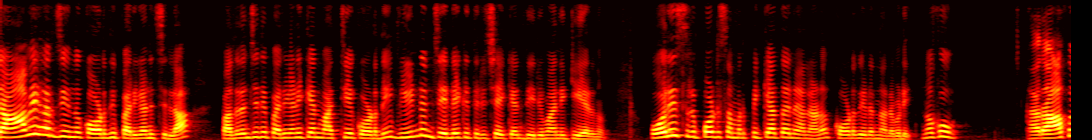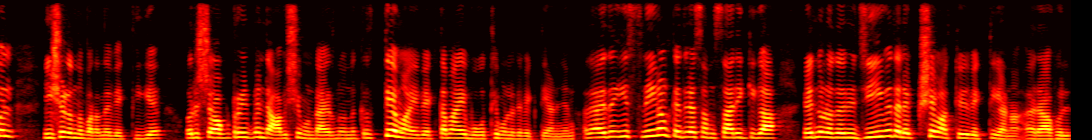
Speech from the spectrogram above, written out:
ജാമ്യ ഹർജി ഇന്ന് കോടതി പരിഗണിച്ചില്ല. പതിനഞ്ചിന് പരിഗണിക്കാൻ മാറ്റിയ കോടതി വീണ്ടും ജയിലിലേക്ക് തിരിച്ചയക്കാൻ തീരുമാനിക്കുകയായിരുന്നു. പോലീസ് റിപ്പോർട്ട് സമർപ്പിക്കാത്തതിനാലാണ് കോടതിയുടെ നടപടി. നോക്കൂ രാഹുൽ ഈശ്വർ എന്ന് പറയുന്ന വ്യക്തിക്ക് ഒരു ഷോക്ക് ട്രീറ്റ്മെന്റ് ആവശ്യമുണ്ടായിരുന്നു എന്ന് കൃത്യമായി വ്യക്തമായ ബോധ്യമുള്ളൊരു വ്യക്തിയാണ് ഞാൻ. അതായത് ഈ സ്ത്രീകൾക്കെതിരെ സംസാരിക്കുക എന്നുള്ളത് ഒരു ജീവിത ലക്ഷ്യമാക്കിയ ഒരു വ്യക്തിയാണ് രാഹുൽ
